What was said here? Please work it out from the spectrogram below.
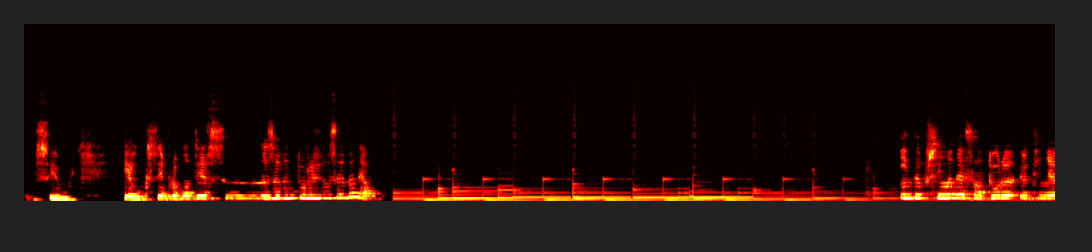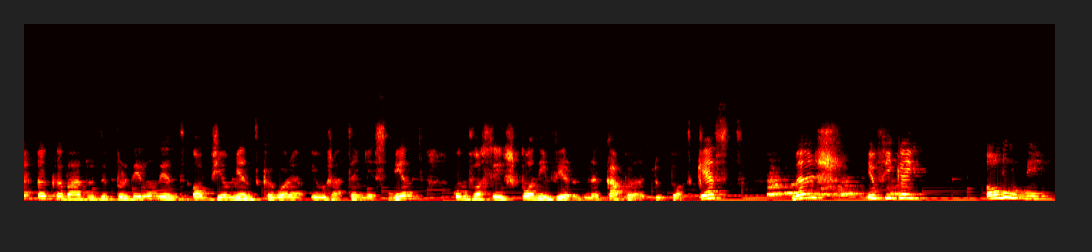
Como sempre. Que é o que sempre acontece nas aventuras do Zé Manel. Ainda por cima, nessa altura, eu tinha acabado de perder um dente. Obviamente que agora eu já tenho esse dente, como vocês podem ver na capa do podcast, mas eu fiquei ao lume.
